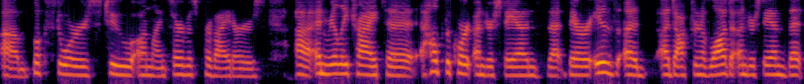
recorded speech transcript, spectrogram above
um, bookstores to online service providers uh, and really try to help the court understand that there is a, a doctrine of law to understand that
